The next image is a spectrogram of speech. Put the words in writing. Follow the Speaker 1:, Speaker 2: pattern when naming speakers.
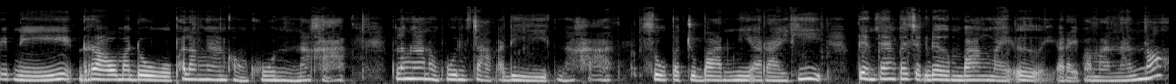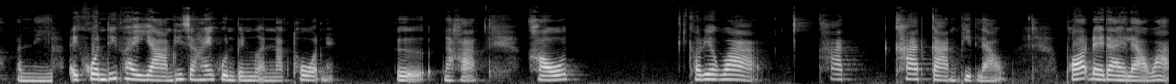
Speaker 1: คลิปนี้เรามาดูพลังงานของคุณนะคะ พลังงานของคุณจากอดีตนะคะ สู่ปัจจุบันมีอะไรที่เปลี่ยนแปลงไปจากเดิมบ้างไหมเอ่ย อะไรประมาณนั้นเนาะวันนี้ ไอคนที่พยายามที่จะให้คุณเป็นเหมือนนักโทษเนี่ย เออนะคะเขาเขาเรียกว่าคาดคาดการผิดแล้ว เพราะใด ๆ แล้วว่า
